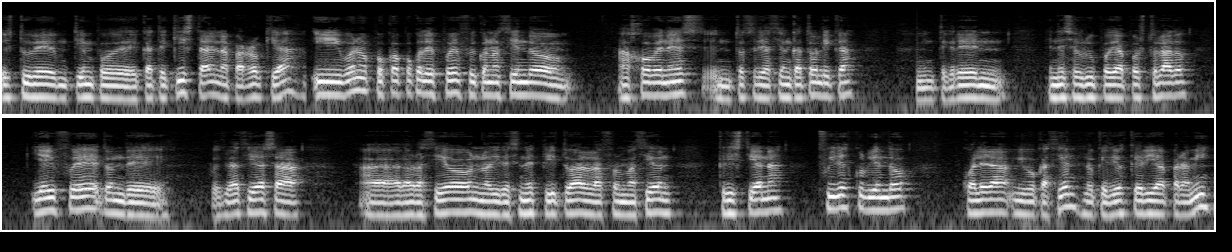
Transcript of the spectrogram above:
estuve un tiempo de catequista en la parroquia y bueno, poco a poco después fui conociendo a jóvenes entonces de acción católica. Me integré en, ese grupo de apostolado y ahí fue donde, pues gracias a, la oración, la dirección espiritual, la formación cristiana, fui descubriendo cuál era mi vocación, lo que Dios quería para mí,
